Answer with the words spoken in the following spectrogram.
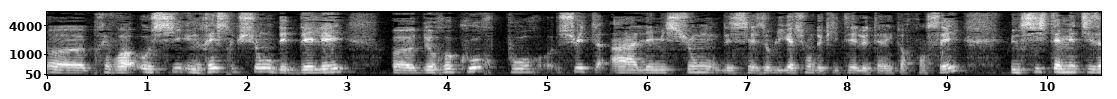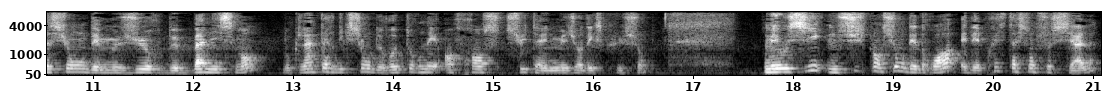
euh, prévoit aussi une restriction des délais euh, de recours pour suite à l'émission de ces obligations de quitter le territoire français, une systématisation des mesures de bannissement, donc l'interdiction de retourner en France suite à une mesure d'expulsion, mais aussi une suspension des droits et des prestations sociales,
